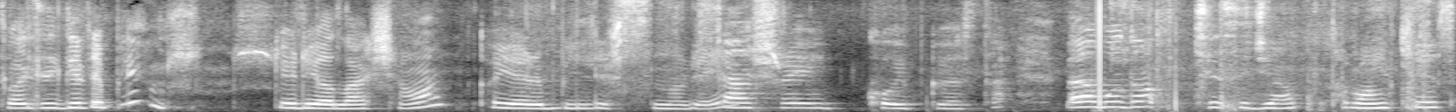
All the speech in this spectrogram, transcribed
Tuvalete görebiliyor musunuz? Görüyorlar şu an. Koyabilirsin oraya. Sen şuraya koyup göster. Ben bunu keseceğim. Tamam kes.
